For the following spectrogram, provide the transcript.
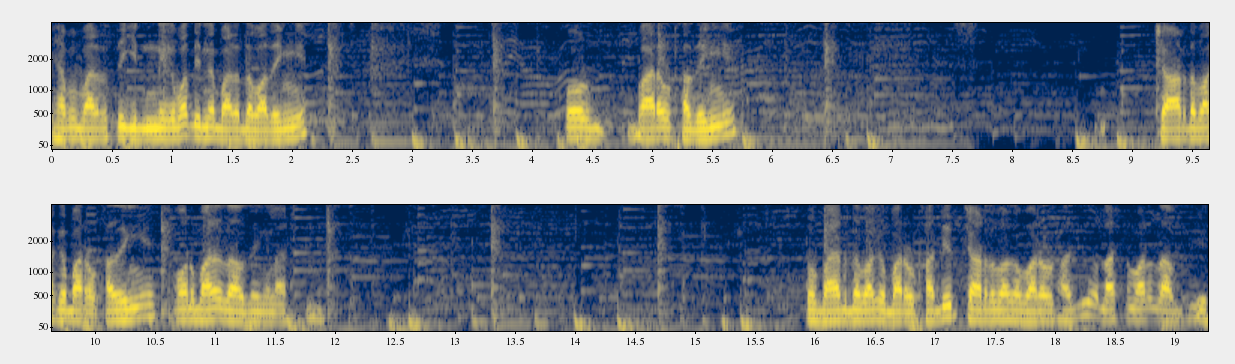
यहाँ पर बारह रस्सी गिरने के बाद इन्हें बारह दबा देंगे और बारह उठा देंगे। चार दबा के बारह उठा देंगे और बारह दबा देंगे लास्ट में। तो बारह दबा के बारह उठा दिए चार दबा के बारह उठा दिए और लास्ट में बारह दबा दिए.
